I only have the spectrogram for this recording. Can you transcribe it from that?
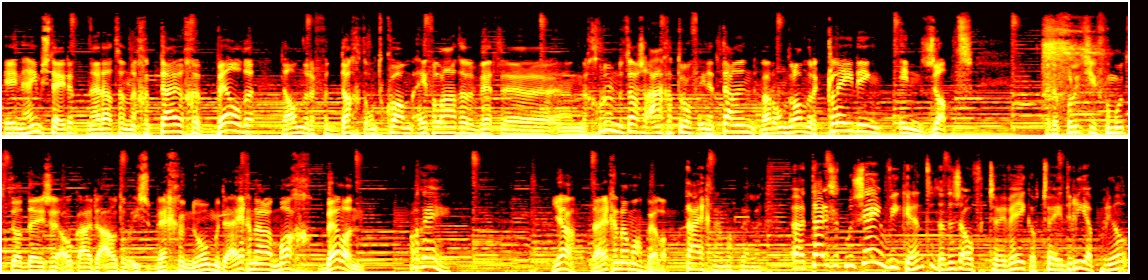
in Heemstede. Nadat een getuige belde, de andere verdachte ontkwam. Even later werd eh, een groene tas aangetroffen in een tuin waar onder andere kleding in zat. De politie vermoedt dat deze ook uit de auto is weggenomen. De eigenaar mag bellen. Oké. Ja, de eigenaar mag bellen. de eigenaar mag bellen. Eh, tijdens het museumweekend, dat is over twee weken, op 2 en 3 april,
